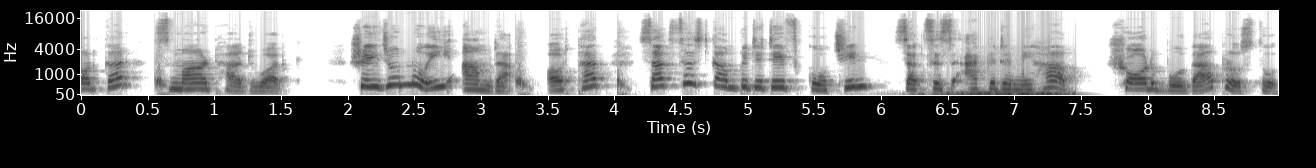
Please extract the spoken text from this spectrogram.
দরকার স্মার্ট হার্ডওয়ার্ক সেই জন্যই আমরা, অর্থাৎ success competitive coaching success academy hub সর্বদা প্রস্তুত।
